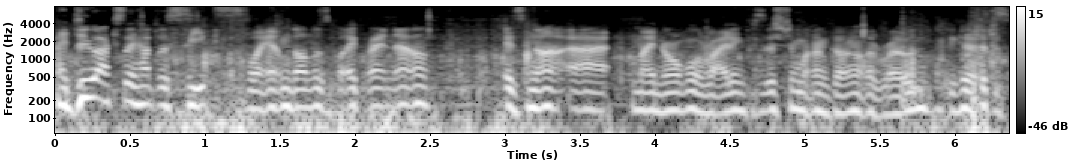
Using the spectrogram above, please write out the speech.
I do actually have the seat slammed on this bike right now. It's not at my normal riding position when I'm going on the road because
